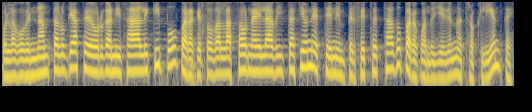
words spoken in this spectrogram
Pues la gobernanta lo que hace es organizar al equipo para que todas las zonas y las habitaciones estén en perfecto estado para cuando lleguen nuestros clientes.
